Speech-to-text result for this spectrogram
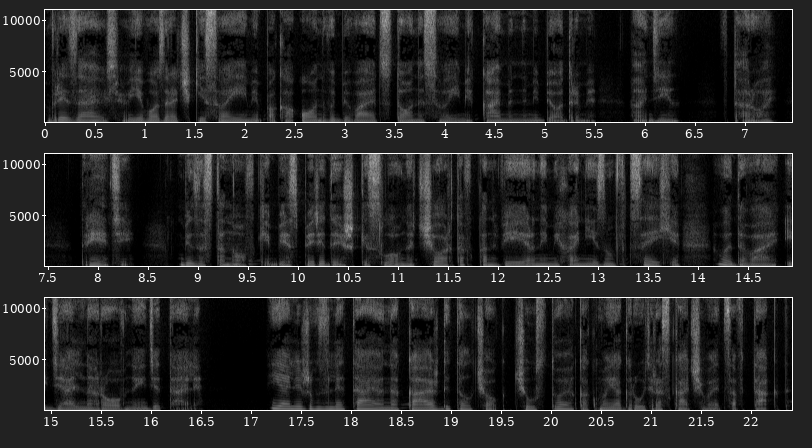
врезаюсь в его зрачки своими, пока он выбивает стоны своими каменными бедрами. Один, второй, третий. Без остановки, без передышки, словно чертов конвейерный механизм в цехе, выдавая идеально ровные детали. Я лишь взлетаю на каждый толчок, чувствуя, как моя грудь раскачивается в такт.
